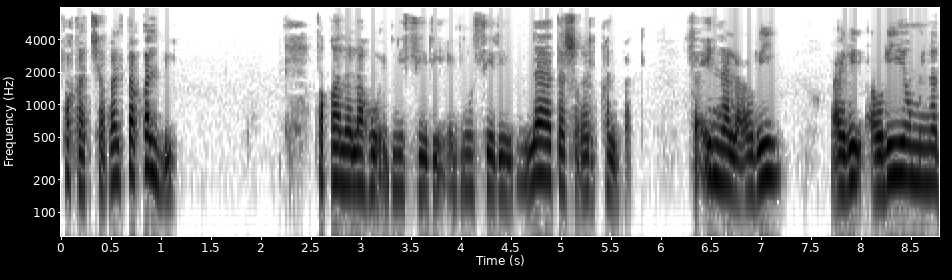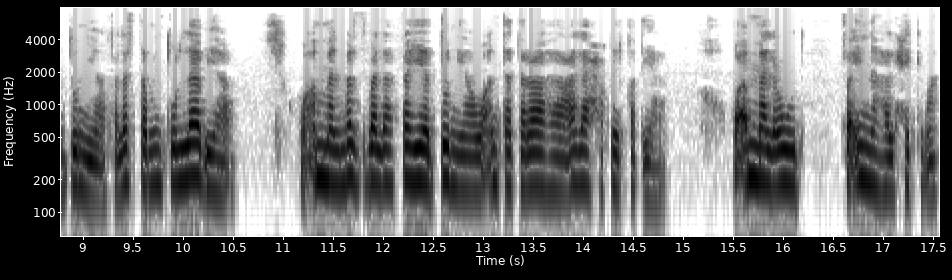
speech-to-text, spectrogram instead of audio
فقد شغلت قلبي. فقال له ابن سيرين, ابن سيرين لا تشغل قلبك فإن العري عري من الدنيا فلست من طلابها. وأما المزبلة فهي الدنيا وأنت تراها على حقيقتها. وأما العود فإنها الحكمة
